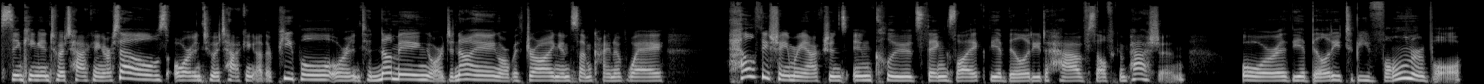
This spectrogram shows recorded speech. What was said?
sinking into attacking ourselves or into attacking other people or into numbing or denying or withdrawing in some kind of way. Healthy shame reactions includes things like the ability to have self-compassion or the ability to be vulnerable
